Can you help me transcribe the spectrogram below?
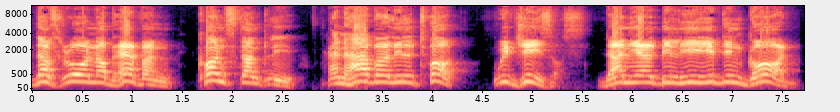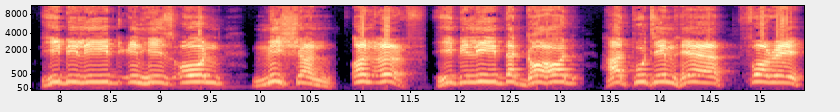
the throne of heaven constantly and have a little talk with Jesus. Daniel believed in God. He believed in his own mission on earth. He believed that God had put him here for a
